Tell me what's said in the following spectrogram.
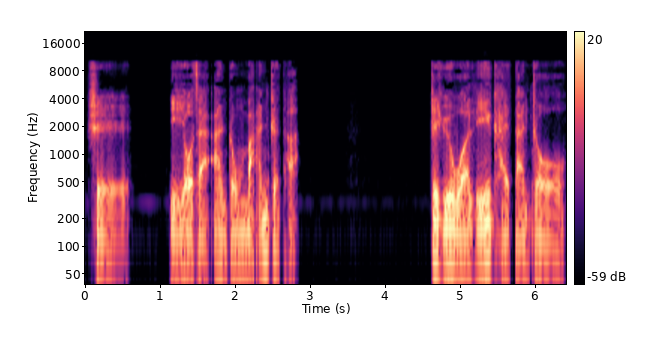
是，你又在暗中瞒着他。至于我离开儋州。”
